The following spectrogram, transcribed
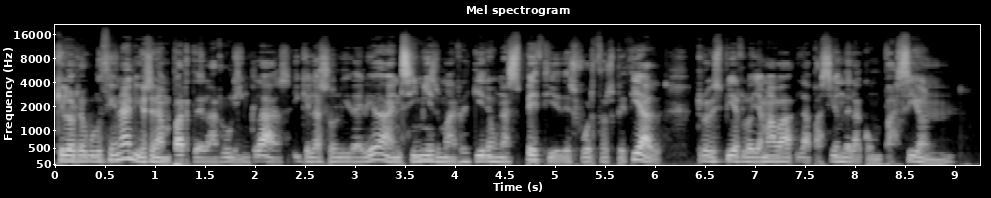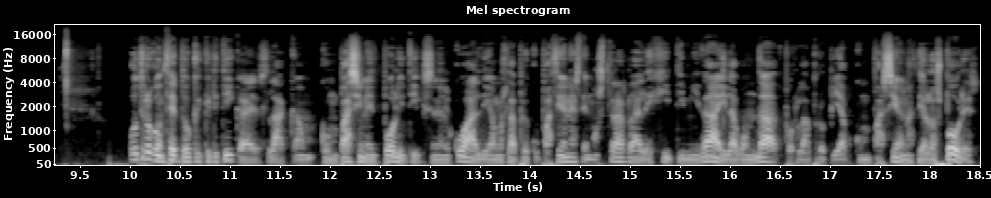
que los revolucionarios eran parte de la ruling class y que la solidaridad en sí misma requiere una especie de esfuerzo especial. Robespierre lo llamaba la pasión de la compasión. Otro concepto que critica es la compassionate politics, en el cual, digamos, la preocupación es demostrar la legitimidad y la bondad por la propia compasión hacia los pobres.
